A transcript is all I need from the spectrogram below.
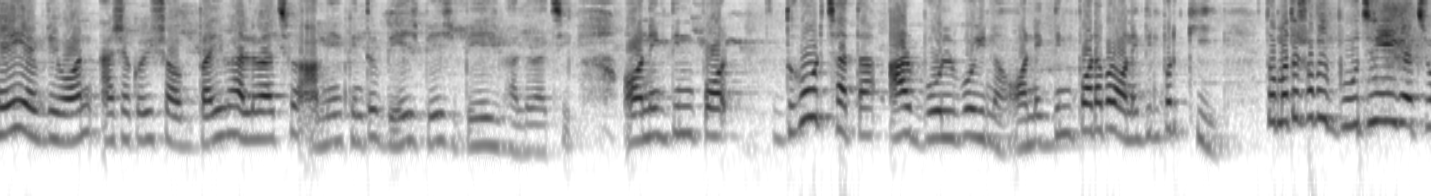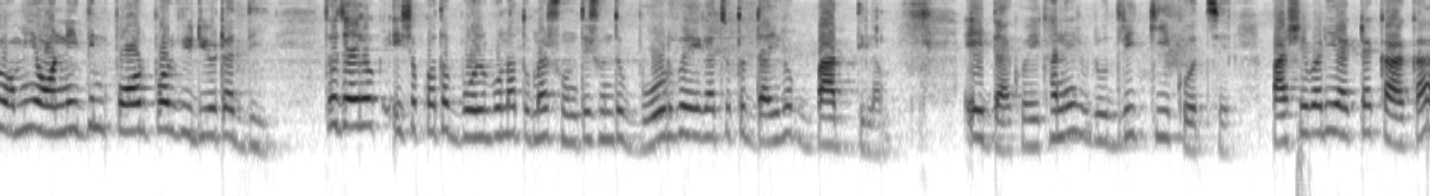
হেই এভরিওয়ান আশা করি সবাই ভালো আছো। আমিও কিন্তু বেশ বেশ বেশ ভালো আছি। অনেক দিন পর, ধূর ছাতা, আর বলবোই না অনেক দিন পর আবার অনেক দিন পর কি? তোমরা তো সবাই বুঝেই গেছো, আমি অনেক দিন পর পর ভিডিওটা দিই। তো যাই হোক, এইসব কথা বলব না, তোমরা শুনতে শুনতে বোর হয়ে গেছো, তো যাই হোক, বাদ দিলাম। এই দেখো, এখানে রুদ্রিক কি করছে? পাশের বাড়ি একটা কাকা,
